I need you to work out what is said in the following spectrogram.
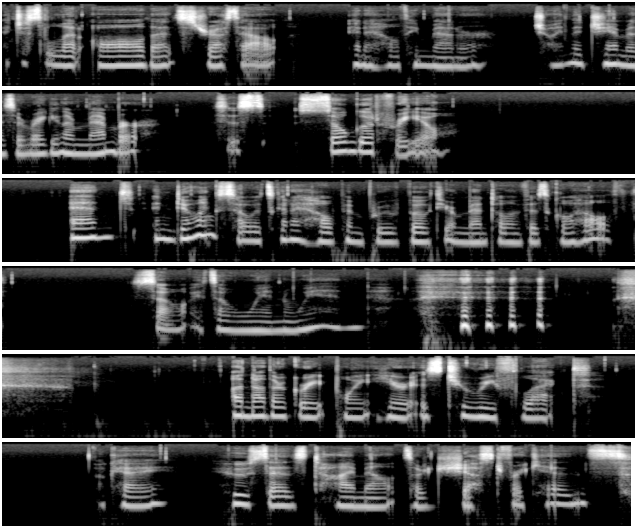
and just let all that stress out in a healthy manner. Join the gym as a regular member. This is so good for you. And in doing so, it's going to help improve both your mental and physical health. So it's a win win. Another great point here is to reflect. Okay? Who says timeouts are just for kids?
